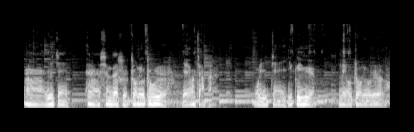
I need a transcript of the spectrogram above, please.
嗯，已经，嗯，现在是周六周日也要加班，我已经一个月没有周六日了。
